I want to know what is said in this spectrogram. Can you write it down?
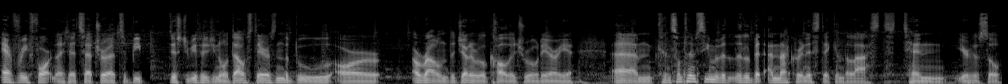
every fortnight, etc., to be distributed, you know, downstairs in the Boole or around the General College Road area, um, can sometimes seem a little bit anachronistic in the last ten years or so.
